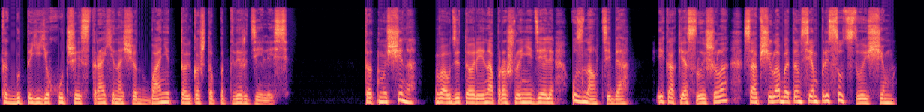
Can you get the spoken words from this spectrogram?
как будто ее худшие страхи насчет бани только что подтвердились. «Тот мужчина в аудитории на прошлой неделе узнал тебя, и, как я слышала, сообщил об этом всем присутствующим.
